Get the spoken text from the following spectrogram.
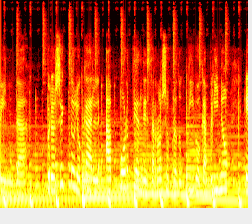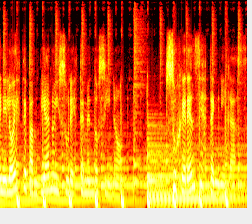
INTA. Proyecto local aporte al desarrollo productivo caprino en el oeste pampeano y sureste mendocino. Sugerencias técnicas.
